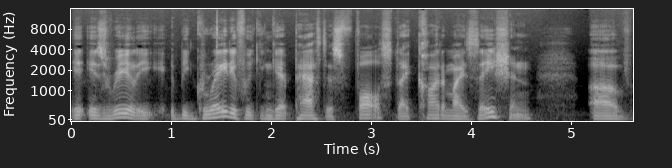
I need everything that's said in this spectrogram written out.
is really it'd be great if we can get past this false dichotomization of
